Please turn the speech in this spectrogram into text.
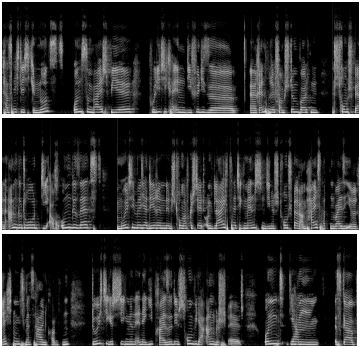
tatsächlich genutzt und zum Beispiel PolitikerInnen, die für diese äh, Rentenreform stimmen wollten, Stromsperren angedroht, die auch umgesetzt. Multimilliardärinnen den Strom abgestellt und gleichzeitig Menschen, die eine Stromsperre am Hals hatten, weil sie ihre Rechnung nicht mehr zahlen konnten, durch die gestiegenen Energiepreise den Strom wieder angestellt. Und die haben es gab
